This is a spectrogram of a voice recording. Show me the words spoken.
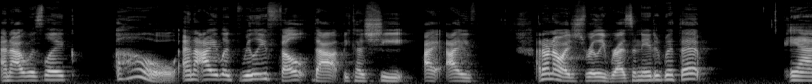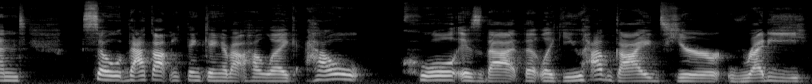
And I was like, "Oh." And I like really felt that because she I I I don't know, I just really resonated with it. And so that got me thinking about how like how cool is that that like you have guides here ready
